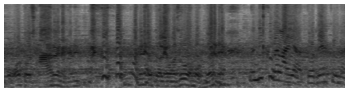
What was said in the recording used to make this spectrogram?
โอ้ตัวช้าด้วยนะครับเนี่ย ไม่ได้เอาตัวเร็วมาสู้กับผมด้วยเนี่ย แล้วนี่คืออะไรอะ ตัวเลขคืออะไร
